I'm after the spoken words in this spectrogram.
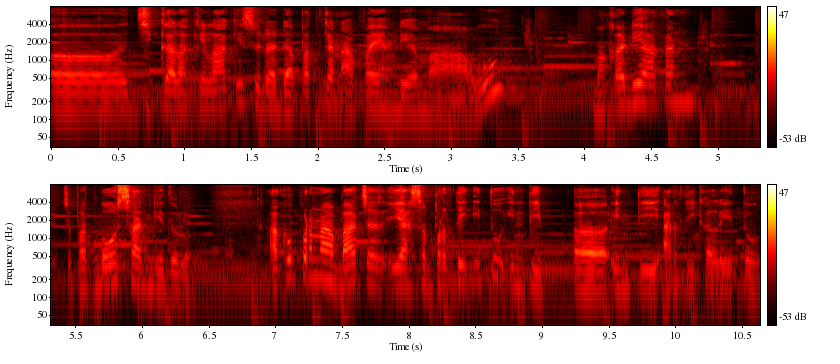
uh, jika laki-laki sudah dapatkan apa yang dia mau, maka dia akan cepat bosan gitu loh. Aku pernah baca ya seperti itu inti uh, inti artikel itu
